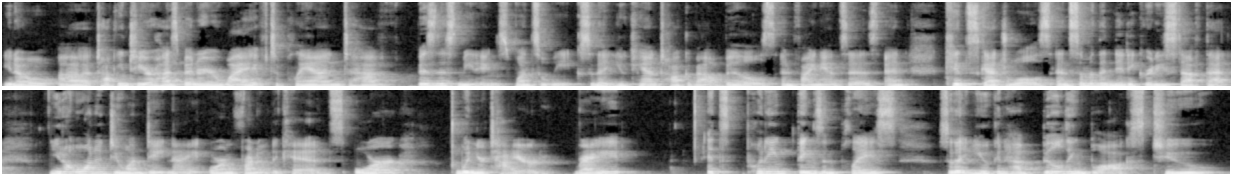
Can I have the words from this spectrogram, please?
you know, uh, talking to your husband or your wife to plan to have business meetings once a week so that you can talk about bills and finances and kids' schedules and some of the nitty gritty stuff that you don't want to do on date night or in front of the kids or when you're tired, right? It's putting things in place so that you can have building blocks to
